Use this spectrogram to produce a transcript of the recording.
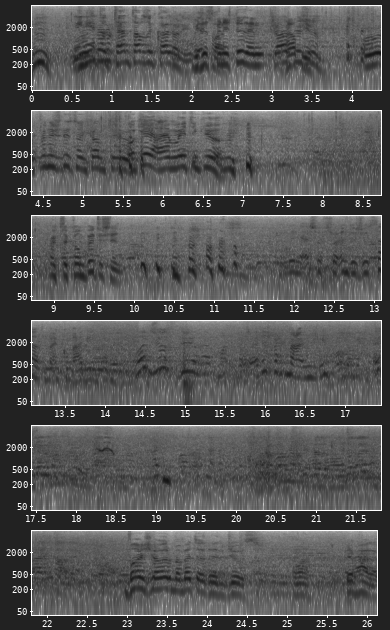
You need to 10,000 calories. We That's just why. finished it and help you. We will finish this and come to you. Okay, I am waiting you. It's a competition. خليني أشوف شو عنده جوسات ما انكم قاعدين وات جوس دو يو هاف ما قاعدين بحكي مع امي باي شاورما بتر الجوس كيف حالك؟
